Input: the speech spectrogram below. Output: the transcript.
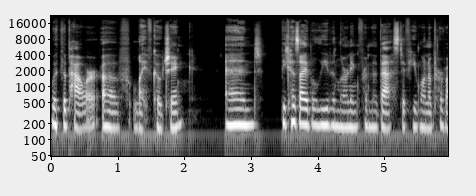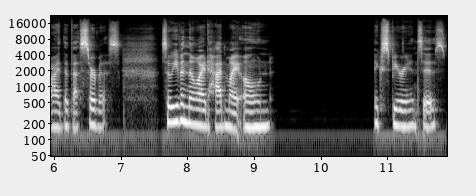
with the power of life coaching. And because I believe in learning from the best if you want to provide the best service. So even though I'd had my own experiences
